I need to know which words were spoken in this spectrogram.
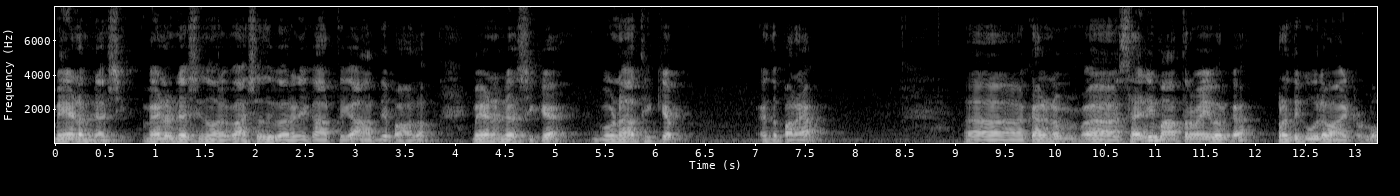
മേടം രാശി. മേടം രാശി എന്ന് പറയുമ്പോൾ അശ്വതി ഭരണി കാർത്തിക ആദ്യ പാദം മേടം രാശിക്ക് ഗുണാധിക്യം എന്ന് പറയാം. കാരണം ശനി മാത്രമേ ഇവർക്ക് പ്രതികൂലമായിട്ടുള്ളൂ.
